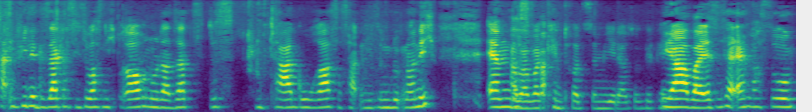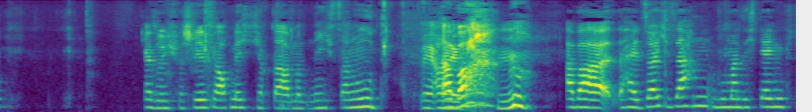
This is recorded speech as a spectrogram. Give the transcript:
hatten viele gesagt, dass sie sowas nicht brauchen. Oder Satz des Pythagoras, das hatten wir zum Glück noch nicht. Ähm, Aber war- kennt trotzdem jeder so wirklich. ja, weil es ist halt einfach so. Also ich verstehe es auch nicht, ich habe damit nichts am Hut. Ja, Aber- Hm. Aber halt solche Sachen, wo man sich denkt,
